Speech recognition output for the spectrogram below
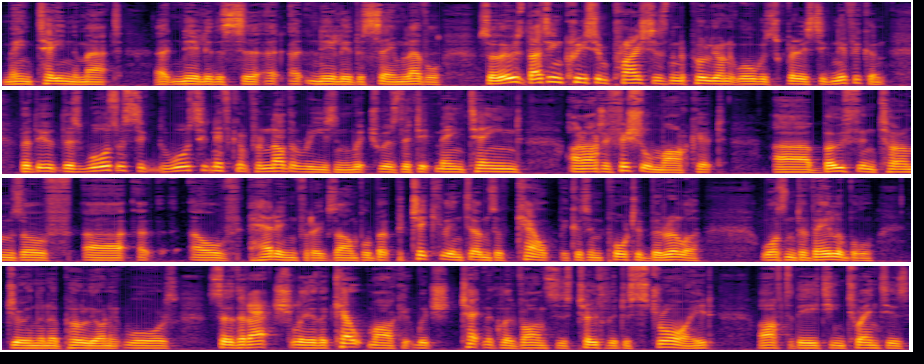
maintain them at at nearly the at, nearly the same level. So that increase in prices, in the Napoleonic War was very significant. But the, the wars was the war was significant for another reason, which was that it maintained an artificial market. Uh, both in terms of uh, of herring, for example, but particularly in terms of kelp, because imported barilla wasn't available during the Napoleonic Wars, so that actually the kelp market, which technical advances totally destroyed, after the 1820s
